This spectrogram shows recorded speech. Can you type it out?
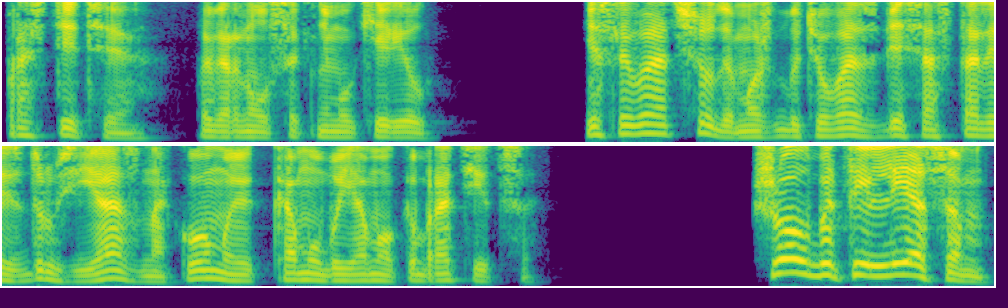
«Простите», — повернулся к нему Кирилл. Если вы отсюда, может быть, у вас здесь остались друзья, знакомые, к кому бы я мог обратиться?» «Шел бы ты лесом!»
